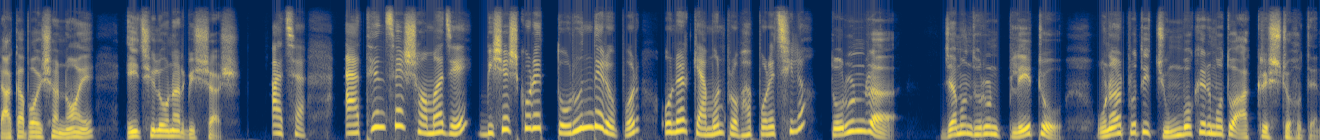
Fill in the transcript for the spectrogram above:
টাকা পয়সা নয় এই ছিল ওনার বিশ্বাস। আচ্ছা অ্যাথেন্সের সমাজে বিশেষ করে তরুণদের ওপর ওনার কেমন প্রভাব পড়েছিল? তরুণরা যেমন ধরুন প্লেটো ওনার প্রতি চুম্বকের মতো আকৃষ্ট হতেন।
